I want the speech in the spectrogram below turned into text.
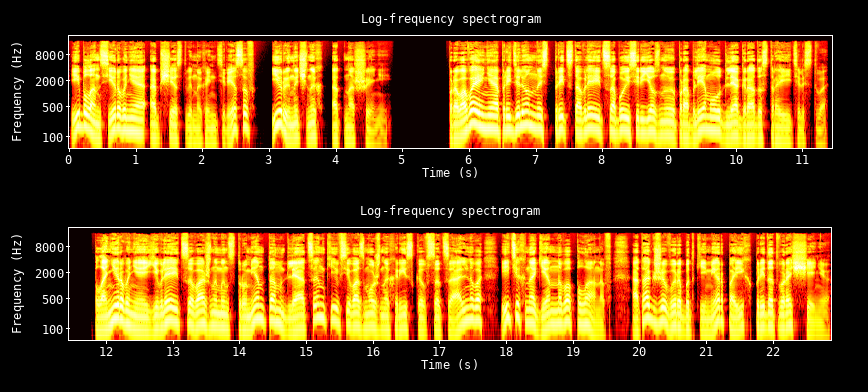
и балансирования общественных интересов и рыночных отношений. Правовая неопределенность представляет собой серьезную проблему для градостроительства. Планирование является важным инструментом для оценки всевозможных рисков социального и техногенного планов, а также выработки мер по их предотвращению.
